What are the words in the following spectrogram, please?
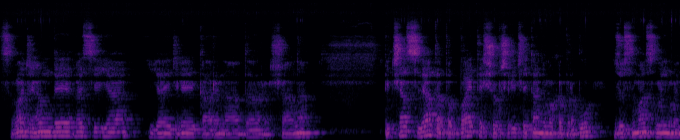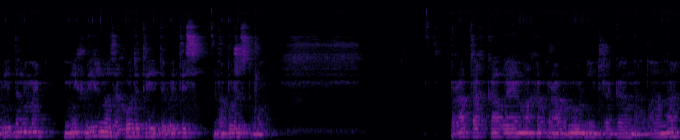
Сваджганде Асія Яйджге Карна Дарашана. Під час свята подбайте, щоб Шрі Чайтаня Махапрабху з усіма своїми відданими міг вільно заходити і дивитись на божество. Пратахкале Махапрабху Ніджаганалана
